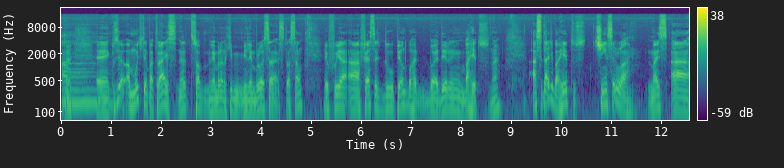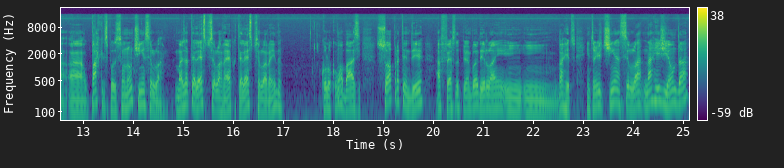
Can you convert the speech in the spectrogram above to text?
Né? É, inclusive, há muito tempo atrás, né, só lembrando aqui, me lembrou essa situação, eu fui à, à festa do Peão do Boiadeiro em Barretos. Né? A cidade de Barretos tinha celular, mas a- a- o parque de exposição não tinha celular. Mas a Telesp celular na época, Telesp celular ainda, colocou uma base só para atender a festa do Peão e Boiadeiro lá em, em- em Barretos. Então ele tinha celular na região da,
